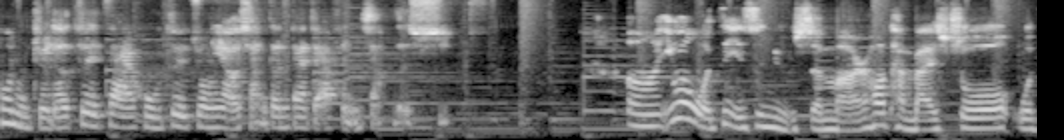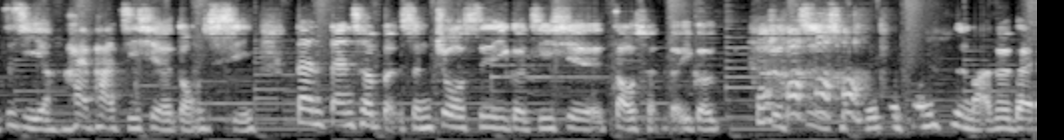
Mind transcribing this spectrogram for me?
或你觉得最在乎、最重要，想跟大家分享的事？嗯，因为我自己是女生嘛，然后坦白说，我自己也很害怕机械的东西。但单车本身就是一个机械造成的一个就制成的一个装置嘛，对不对？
